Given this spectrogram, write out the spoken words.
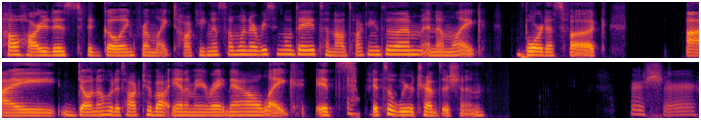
how hard it is to going from like talking to someone every single day to not talking to them. And I'm like bored as fuck. I don't know who to talk to about anime right now. Like it's it's a weird transition. for sure.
